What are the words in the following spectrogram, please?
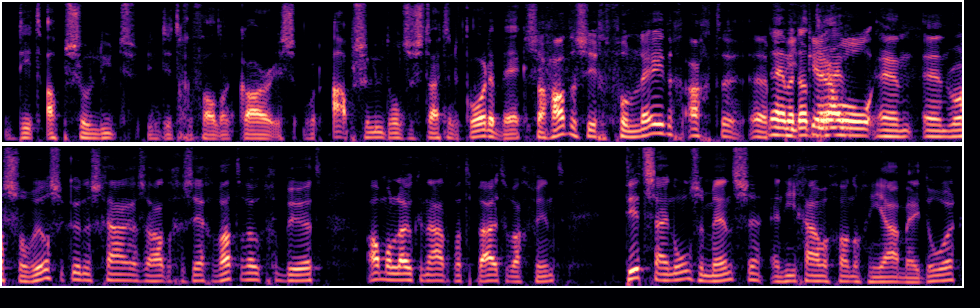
dit absoluut, in dit geval dan Carr, is, wordt absoluut onze startende quarterback. Ze hadden zich volledig achter uh, Nee, Pete dat Carroll en, en Russell Wilson kunnen scharen. Ze hadden gezegd, wat er ook gebeurt, allemaal leuk en aardig wat de buitenwacht vindt. Dit zijn onze mensen en hier gaan we gewoon nog een jaar mee door.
